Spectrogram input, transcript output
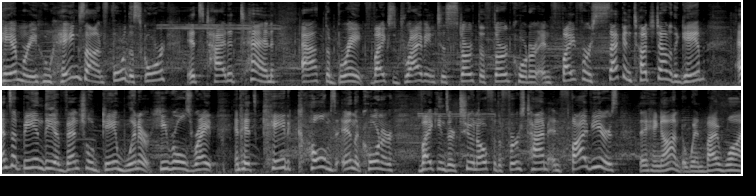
Hamry, who hangs on for the score. It's tied at 10 at the break. Vikes driving to start the third quarter and Pfeiffer's second touchdown of the game ends up being the eventual game winner. He rolls right and hits Cade Combs in the corner. Vikings are 2-0 for the first time in five years. They hang on to win by one.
